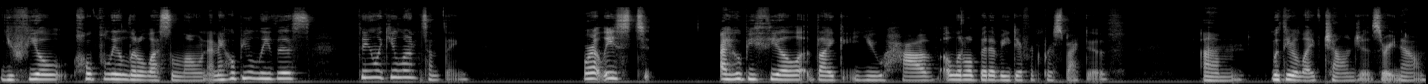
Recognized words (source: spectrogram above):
you feel hopefully a little less alone. And I hope you leave this feeling like you learned something. Or at least, I hope you feel like you have a little bit of a different perspective um, with your life challenges right now.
